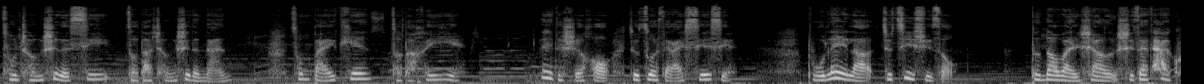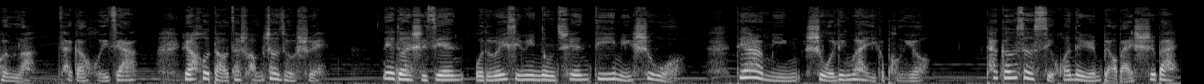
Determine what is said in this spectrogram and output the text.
从城市的西走到城市的南，从白天走到黑夜。累的时候就坐下来歇歇，不累了就继续走。等到晚上实在太困了，才敢回家，然后倒在床上就睡。那段时间，我的微信运动圈第一名是我，第二名是我另外一个朋友。他刚向喜欢的人表白失败，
